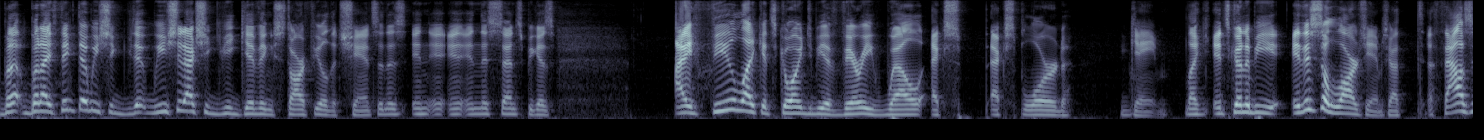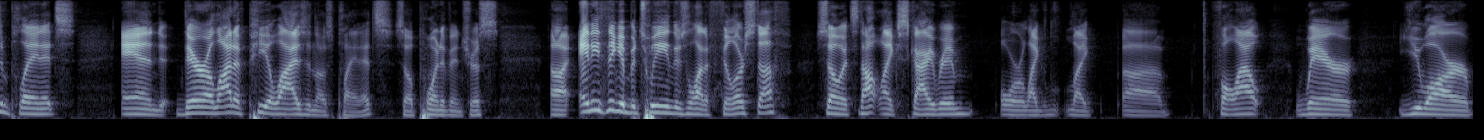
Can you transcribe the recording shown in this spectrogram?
but but I think that we should that we should actually be giving Starfield a chance in this in in, in this sense because I feel like it's going to be a very well ex- explored game. Like it's going to be this is a large game. It's got a thousand planets, and there are a lot of POIs in those planets. So point of interest. Uh, anything in between, there's a lot of filler stuff. So it's not like Skyrim or like like uh, Fallout where you are,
